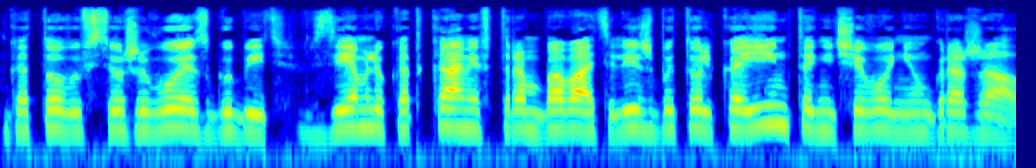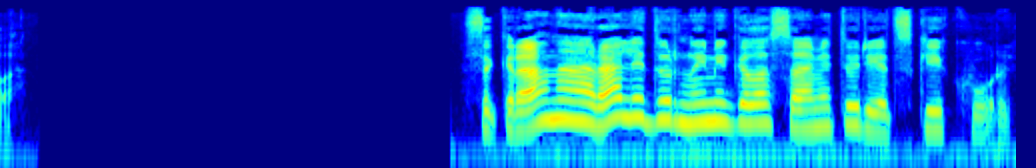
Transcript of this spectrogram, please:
Готовы все живое сгубить, в землю катками втрамбовать, лишь бы только им-то ничего не угрожало. С экрана орали дурными голосами турецкие куры,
